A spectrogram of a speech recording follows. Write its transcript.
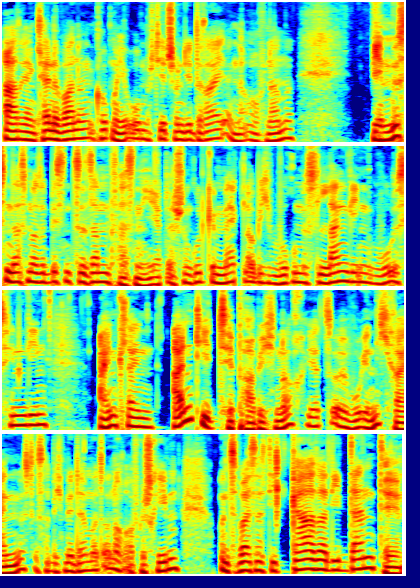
Adrian, kleine Warnung. Guck mal, hier oben steht schon die drei in der Aufnahme. Wir müssen das mal so ein bisschen zusammenfassen hier. Ihr habt ja schon gut gemerkt, glaube ich, worum es lang ging, wo es hinging. Einen kleinen Anti-Tipp habe ich noch, jetzt, äh, wo ihr nicht rein müsst. Das habe ich mir damals auch noch aufgeschrieben. Und zwar ist das die Casa di Dante.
